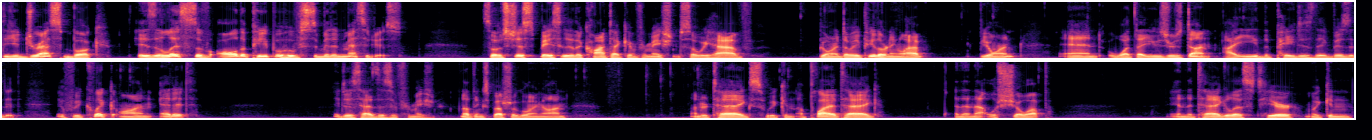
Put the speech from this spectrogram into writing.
The address book is a list of all the people who've submitted messages. So it's just basically the contact information. So we have Bjorn at WP Learning Lab, Bjorn, and what that user's done, i.e., the pages they visited. If we click on edit, it just has this information. Nothing special going on. Under tags, we can apply a tag, and then that will show up in the tag list here, we can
